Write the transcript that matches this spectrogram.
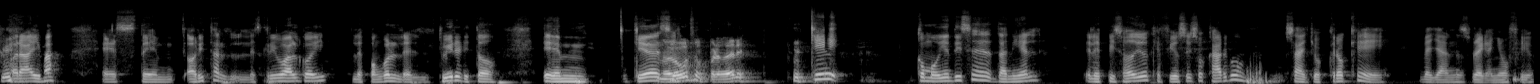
Ahora ahí va. Este, ahorita le escribo algo ahí, le pongo el, el Twitter y todo. Em, quiero No decir lo uso, pero dale. que, como bien dice Daniel, el episodio que Fío se hizo cargo, o sea, yo creo que ya nos regañó Fío.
